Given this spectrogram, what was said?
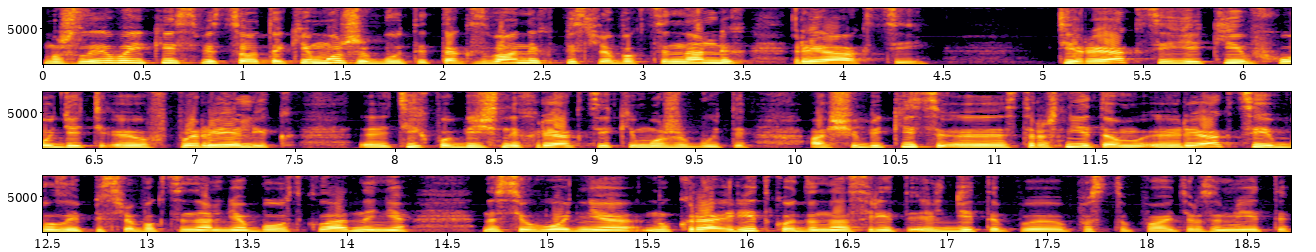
можливо, якийсь відсоток і може бути так званих післявакцинальних реакцій. Ті реакції, які входять е, в перелік е, тих побічних реакцій, які може бути. А щоб якісь е, страшні там реакції були після вакцинальні або ускладнення, на сьогодні ну край рідко до нас діти поступають, розумієте?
